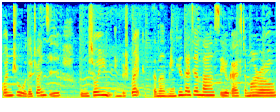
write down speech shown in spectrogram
关注我的专辑《午休英语 English Break》。咱们明天再见吧，See you guys tomorrow。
